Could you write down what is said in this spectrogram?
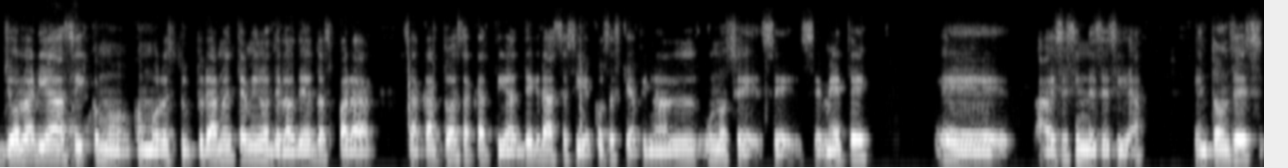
yo lo haría así como, como reestructurarme en términos de las deudas para sacar toda esa cantidad de grasas y de cosas que al final uno se, se, se mete eh, a veces sin necesidad. Entonces,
